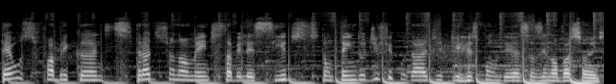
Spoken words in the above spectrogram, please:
até os fabricantes tradicionalmente estabelecidos estão tendo dificuldade de responder a essas inovações.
